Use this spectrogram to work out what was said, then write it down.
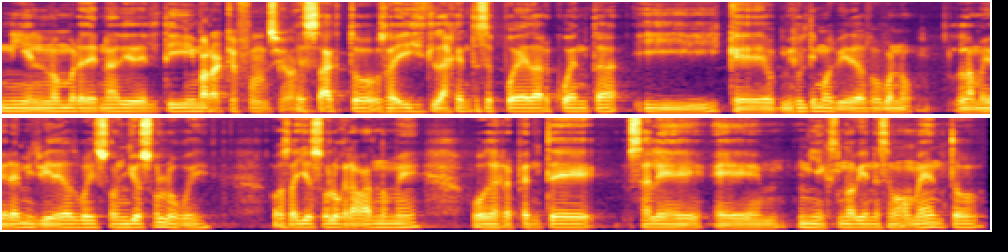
ni el nombre de nadie del team. Para que funcione. Exacto, o sea, y la gente se puede dar cuenta y que mis últimos videos, o bueno, la mayoría de mis videos, güey, son yo solo, güey. O sea, yo solo grabándome, o de repente sale eh, mi exnovia en ese momento,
